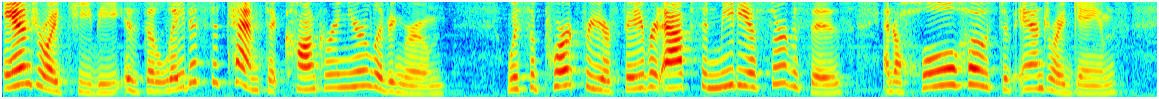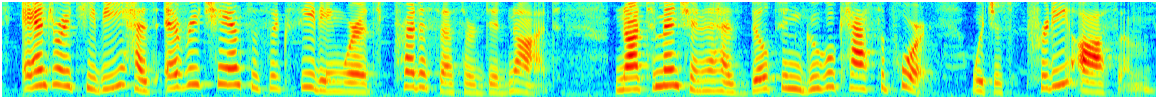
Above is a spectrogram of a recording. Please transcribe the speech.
Android TV is the latest attempt at conquering your living room. With support for your favorite apps and media services and a whole host of Android games, Android TV has every chance of succeeding where its predecessor did not. Not to mention it has built-in Google Cast support, which is pretty awesome.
